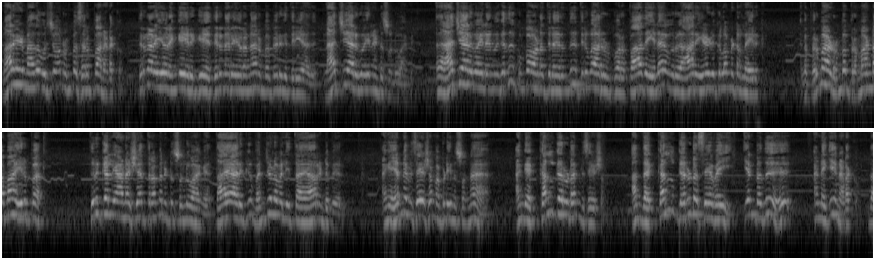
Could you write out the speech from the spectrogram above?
மார்கழி மாத உற்சவம் ரொம்ப சிறப்பா நடக்கும். திருநறையூர் எங்க இருக்கு? திருநறையூர்னா ரொம்ப பேருக்கு தெரியாது. நாச்சியார் கோயில் என்று சொல்லுவாங்க. அந்த நாச்சியார் கோயில் இருக்கிறது கும்பகோணத்துல இருந்து திருவாரூர் போற பாதையில ஒரு ஆறு ஏழு கிலோமீட்டர்ல இருக்கு. அங்க பெருமாள் ரொம்ப பிரம்மாண்டமா இருப்பார். திருக்கல்யாண கஷேத்திரம்னு சொல்லுவாங்க. தாயாருக்கு வஞ்சளவல்லி தாயார் ரெண்டு பேர். அங்கே என்ன விசேஷம் அப்படின்னு சொன்னால் அங்கே கல்கருடன் விசேஷம். அந்த கல் கருட சேவை என்பது அன்னைக்கு நடக்கும். இந்த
